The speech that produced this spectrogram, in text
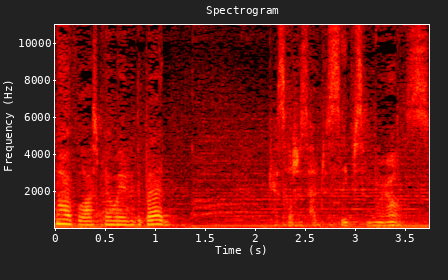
Now I've lost my way to the bed. Guess I'll just have to sleep somewhere else.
